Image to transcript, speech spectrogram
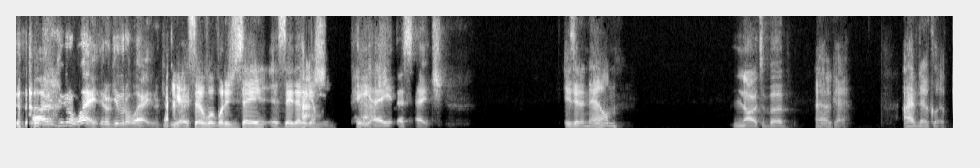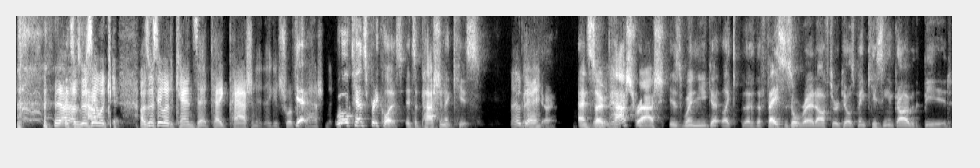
uh, give it away. It'll give it away. It'll give it okay, away. so what what did you say? Uh, Say that Pash. again. P A S H. Is it a noun? No, it's a verb. Oh, okay, I have no clue. It's I a was gonna say what Ken, I was gonna say what Ken said. Peg passionate. They get short for Yeah. passionate. Well, Ken's pretty close. It's a passionate kiss. Okay. And so There you go. pash rash is when you get like the, the face is all red after a girl's been kissing a guy with a beard.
